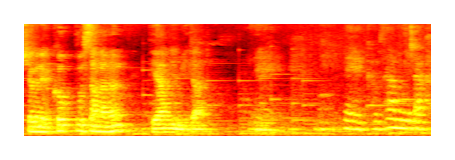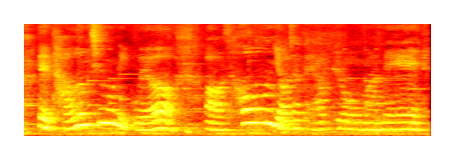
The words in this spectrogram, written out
최근에 급부상하는 대학입니다. 네. 네, 감사합니다. 네, 다음 질문이고요. 어, 서울여자대학교만의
